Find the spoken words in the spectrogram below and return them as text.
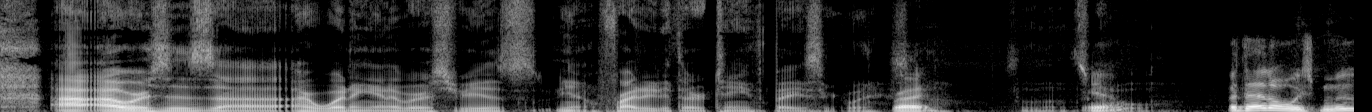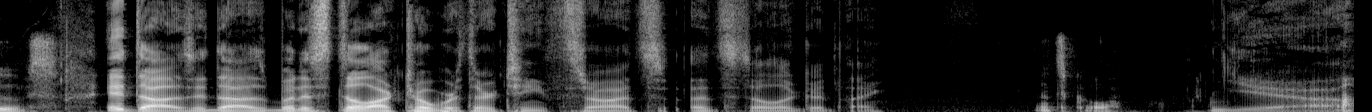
Ours is uh, our wedding anniversary is you know Friday the thirteenth, basically. So- Right. So, that's Yeah. cool. but that always moves. It does, it does, but it's still October thirteenth, so it's it's still a good thing. That's cool. Yeah.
